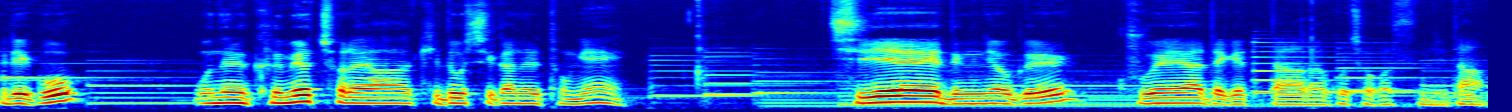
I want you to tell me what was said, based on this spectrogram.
그리고 오늘 금요철야 기도 시간을 통해 지혜의 능력을 구해야 되겠다라고 적었습니다.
